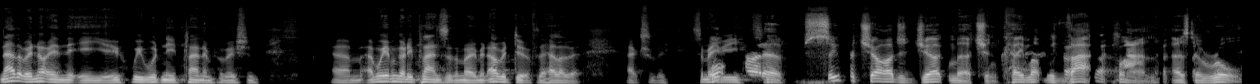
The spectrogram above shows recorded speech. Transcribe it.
Now that we're not in the EU, we would need planning permission. Um, and we haven't got any plans at the moment. I would do it for the hell of it, actually. So maybe what kind of supercharged jerk merchant came up with that plan as a rule?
